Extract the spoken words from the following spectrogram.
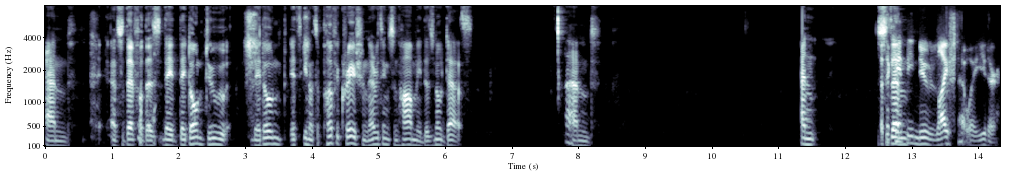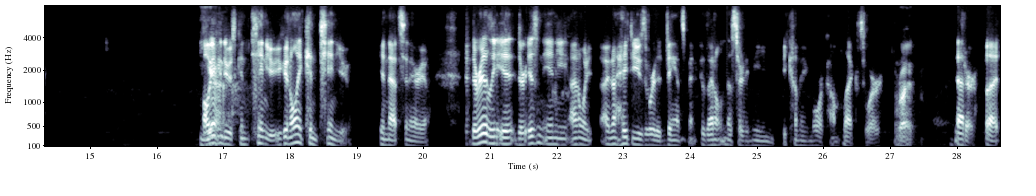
and and so therefore there's they they don't do they don't it's you know it's a perfect creation everything's in harmony there's no death and and but so there then can't be new life that way either. All you can do is continue. You can only continue in that scenario. There really is, there isn't any. I don't want. I don't hate to use the word advancement because I don't necessarily mean becoming more complex or right better, but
